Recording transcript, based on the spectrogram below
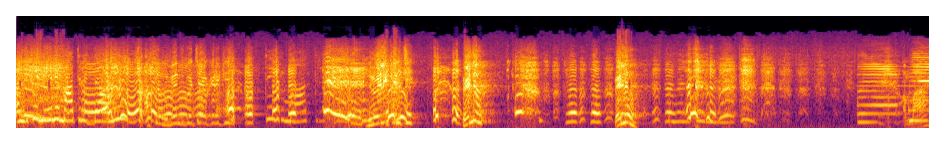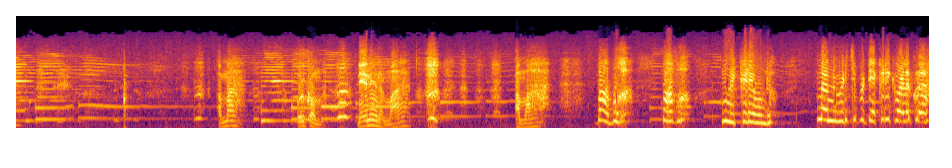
అందుకే నేనే మాత్రం ఇద్దామని. నువ్వెందుకు వచ్చావు ఇక్కడికి? అత్తయ్యకి మాత్రం నువ్వు వెళ్ళి కలిసి వెళ్ళు. వెళ్ళు. అమ్మా. అమ్మా ఊరుకోమ్మా. నేనేనమ్మా. అమ్మా. బాబు బాబు నువ్వు ఇక్కడే ఉండు. నన్ను విడిచిపెట్టి ఎక్కడికి వెళ్ళకురా?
